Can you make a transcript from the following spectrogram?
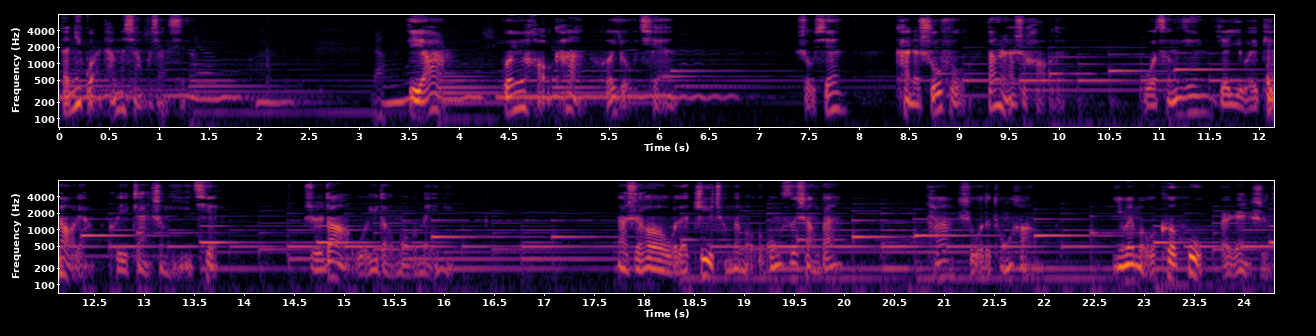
但你管他们相不相信啊？第二，关于好看和有钱。首先，看着舒服当然是好的。我曾经也以为漂亮可以战胜一切，直到我遇到某个美女。那时候我在 G 城的某个公司上班，她是我的同行，因为某个客户而认识的。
